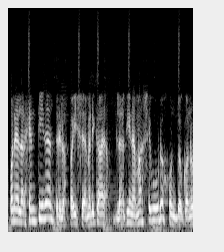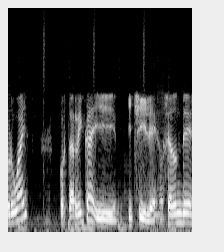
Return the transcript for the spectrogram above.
pone a la Argentina entre los países de América Latina más seguros junto con Uruguay, Costa Rica y, y, Chile. O sea, donde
